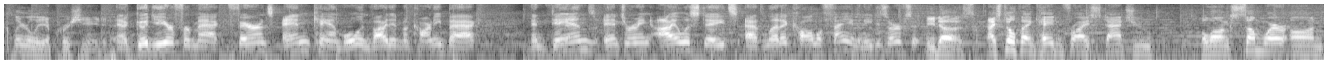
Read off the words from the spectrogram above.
clearly appreciated it. A good year for Mac. Ferentz and Campbell invited McCarney back, and Dan's entering Iowa State's Athletic Hall of Fame, and he deserves it. He does. I still think Hayden Fry's statue belongs somewhere on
